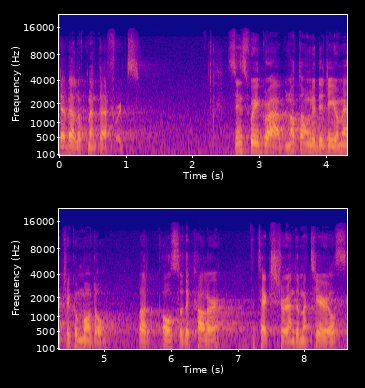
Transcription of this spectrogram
development efforts. Since we grab not only the geometrical model, but also the color, the texture, and the materials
